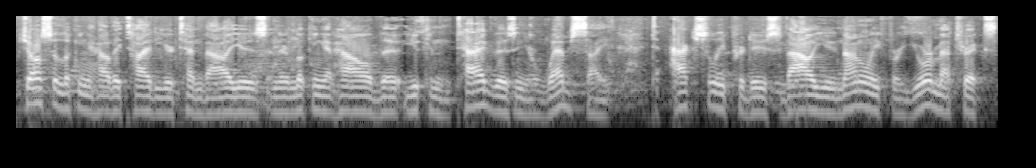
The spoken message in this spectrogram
but you're also looking at how they tie to your 10 values, and they're looking at how the, you can tag those in your website to actually produce value, not only for your metrics,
